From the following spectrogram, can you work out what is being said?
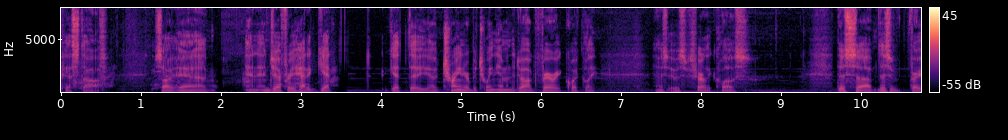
pissed off. So, uh, and and Jeffrey had to get get the uh, trainer between him and the dog very quickly. It was, it was fairly close. This uh, this is a very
